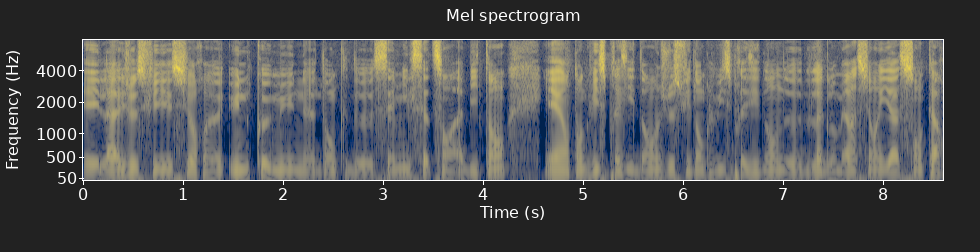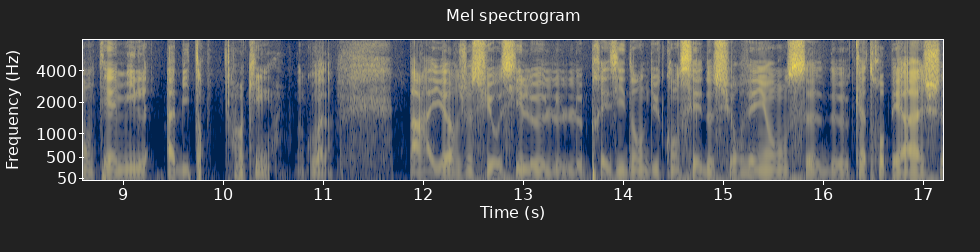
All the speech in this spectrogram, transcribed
et là, je suis sur euh, une commune donc de 5700 habitants et en tant que vice-président, je suis donc le vice-président de, de l'agglomération. Il y a 141 000 habitants. OK. Donc voilà. Par ailleurs, je suis aussi le, président du conseil de surveillance de 4 OPH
